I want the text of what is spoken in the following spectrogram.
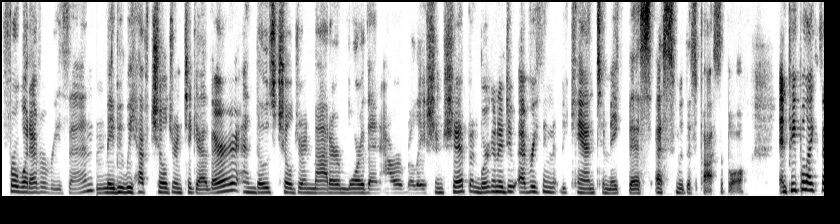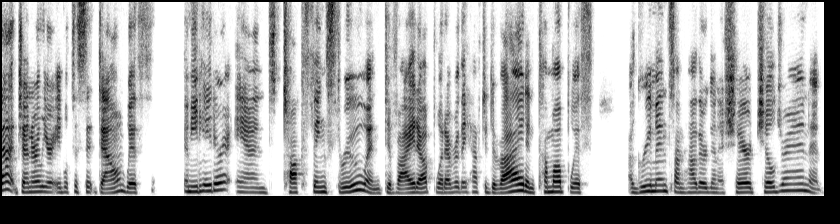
for whatever reason. Maybe we have children together and those children matter more than our relationship. And we're going to do everything that we can to make this as smooth as possible. And people like that generally are able to sit down with a mediator and talk things through and divide up whatever they have to divide and come up with agreements on how they're going to share children and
